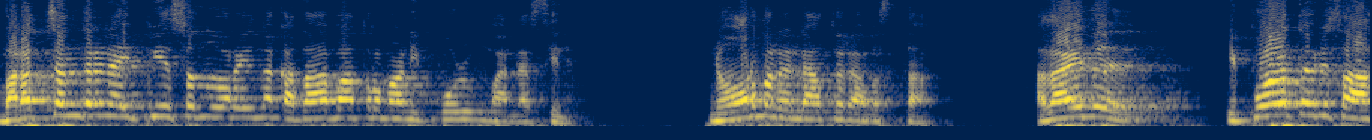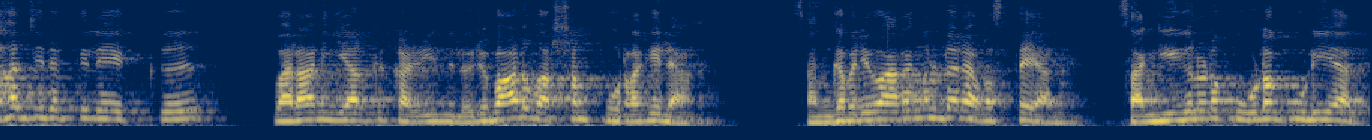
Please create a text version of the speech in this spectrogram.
ഭരചന്ദ്രൻ ഐ പി എസ് എന്ന് പറയുന്ന കഥാപാത്രമാണ് ഇപ്പോഴും മനസ്സിൽ. നോർമൽ അല്ലാത്തൊരവസ്ഥ. അതായത് ഇപ്പോഴത്തെ ഒരു സാഹചര്യത്തിലേക്ക് വരാൻ ഇയാൾക്ക് കഴിയുന്നില്ല. ഒരുപാട് വർഷം പുറകിലാണ്. സംഘപരിവാരങ്ങളുടെ ഒരു അവസ്ഥയാണ് സംഘികളുടെ കൂടെ കൂടിയാൽ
